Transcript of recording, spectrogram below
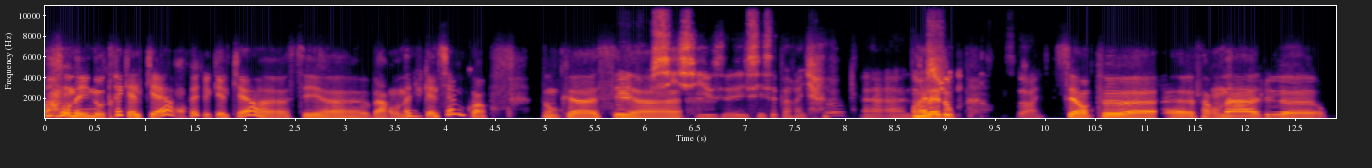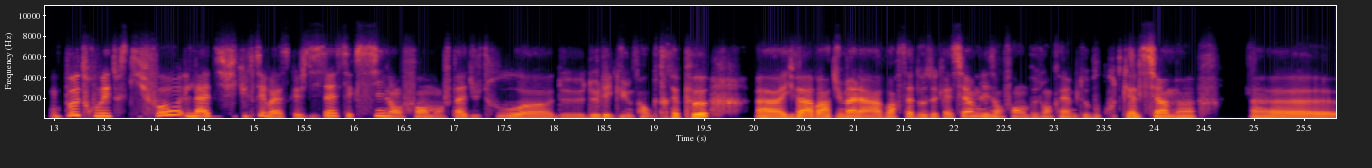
On a une eau très calcaire. En fait, le calcaire, euh, c'est, euh, bah, on a du calcium, quoi. Donc Oui, c'est, ici, c'est- pareil. À- à- voilà. Donc c'est un peu, enfin, on a le, on peut trouver tout ce qu'il faut. La difficulté, voilà, ce que je disais, c'est que si l'enfant mange pas du tout de, de légumes, enfin ou très peu, il va avoir du mal à avoir sa dose de calcium. Les enfants ont besoin quand même de beaucoup de calcium. Euh,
